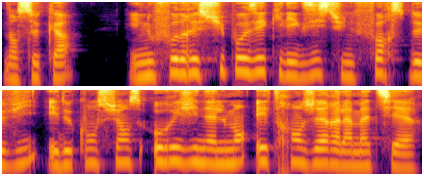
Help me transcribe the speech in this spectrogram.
Dans ce cas, il nous faudrait supposer qu'il existe une force de vie et de conscience originellement étrangère à la matière,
